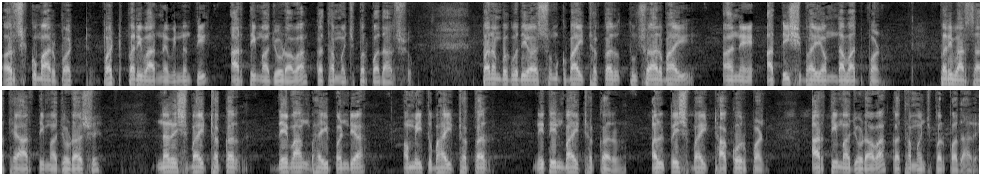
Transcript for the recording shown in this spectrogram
હર્ષકુમાર ભટ્ટ ભટ્ટ પરિવારને વિનંતી આરતીમાં જોડાવા કથા મંચ પર પધારશો. પરમ ભગવદી હસમુખભાઈ ઠક્કર, તુષારભાઈ અને આતિશભાઈ અમદાવાદ પણ પરિવાર સાથે આરતીમાં જોડાશે. નરેશભાઈ ઠક્કર, દેવાંગભાઈ પંડ્યા, અમિતભાઈ ઠક્કર, નીતિનભાઈ ઠક્કર, અલ્પેશભાઈ ઠાકોર પણ આરતીમાં જોડાવા કથા મંચ પર પધારે.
